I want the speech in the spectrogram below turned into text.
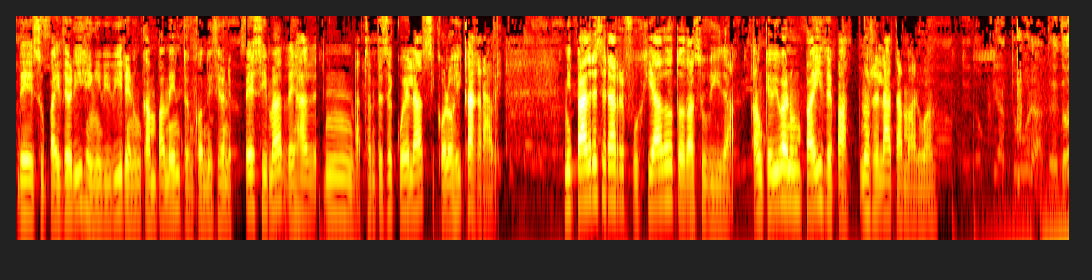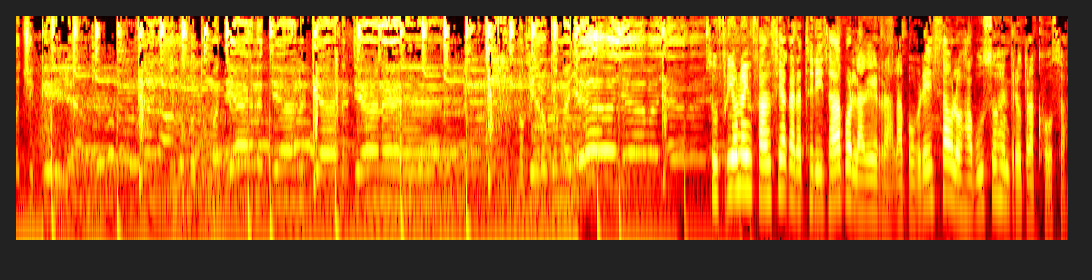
de su país de origen y vivir en un campamento en condiciones pésimas deja mm, bastantes secuelas psicológicas graves. Mi padre será refugiado toda su vida, aunque viva en un país de paz, nos relata Marwan. Sufría una infancia caracterizada por la guerra, la pobreza o los abusos, entre otras cosas,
